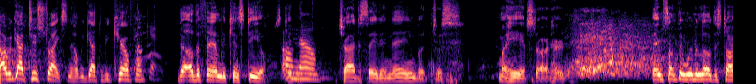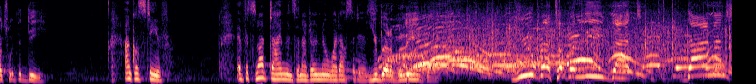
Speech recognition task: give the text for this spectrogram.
All right, we got two strikes now. We got to be careful. Okay. The other family can steal. Oh, Skippy. no. I tried to say their name, but just my head started hurting. Name something women love that starts with a D. Uncle Steve, if it's not diamonds, then I don't know what else it is. You better believe that. You better believe that. Diamonds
